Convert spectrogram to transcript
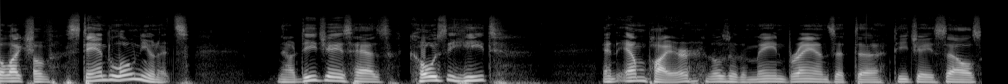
selection of standalone units. Now, DJ's has Kozy Heat, and Empire. Those are the main brands that uh, DJ sells.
